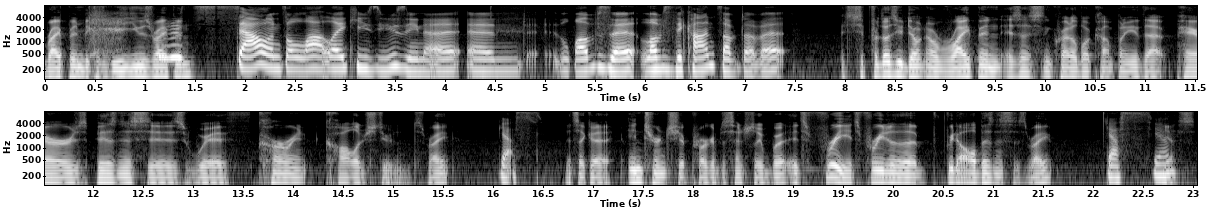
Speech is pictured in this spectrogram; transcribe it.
Riipen because we use Riipen? It sounds a lot like he's using it and loves it, loves the concept of it. For those who don't know, Riipen is this incredible company that pairs businesses with current college students. Right? Yes. It's like a internship program essentially, but it's free. It's free to the free to all businesses. Right? Yes. Yeah. Yes.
